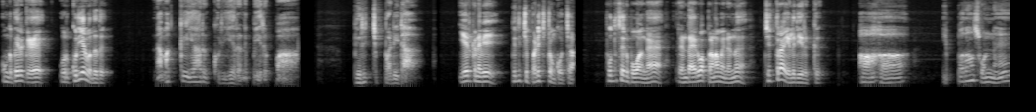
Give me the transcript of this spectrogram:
உங்கள் பேருக்கு ஒரு குரியர் வந்தது. நமக்கு யாரு குரியர் அனுப்பியிருப்பா? பிரிச்சு படிடா. ஏற்கனவே பிரித்து படிச்சிட்டோம் கோச்சா. புது செருப்பு வாங்க ரெண்டாயிரரூபா பணம் வேணும்னு சித்ரா எழுதியிருக்கு. ஆஹா இப்பதான் சொன்னேன்.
